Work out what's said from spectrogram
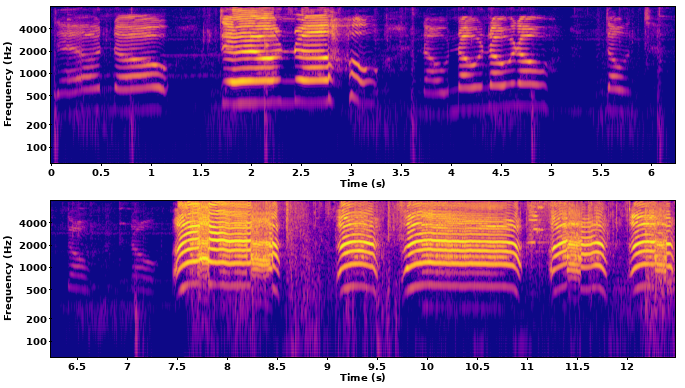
There, no. There, no. No, no, no, no. Don't. No, no. Ah! Ah! Ah! Ah! Ah!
